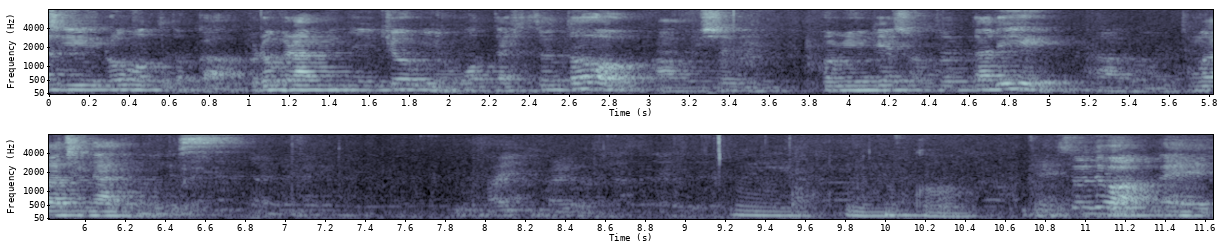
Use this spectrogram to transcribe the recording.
じロボットとかプログラミングに興味を持った人とあの一緒にコミュニケーションを取ったりあの友達になることです。はいありがとうございます、うん、なんか。えーそれでは、えー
